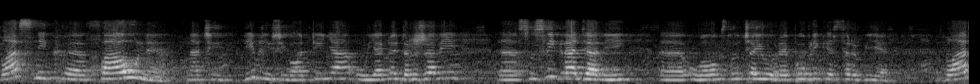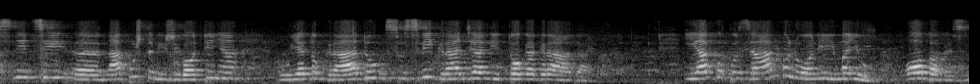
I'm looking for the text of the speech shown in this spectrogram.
vlasnik faune, znači divljih životinja u jednoj državi su svi građani, u ovom slučaju Republike Srbije. Vlasnici napuštenih životinja u jednom gradu su svi građani toga grada. Iako po zakonu oni imaju obavezu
